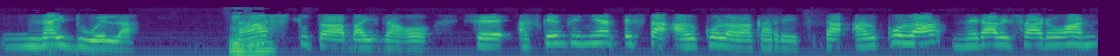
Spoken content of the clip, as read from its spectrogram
nahi duela. Mm -hmm. bai dago. Ze azken finean ez da alkola bakarrik. Da alkola nera bezaroan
